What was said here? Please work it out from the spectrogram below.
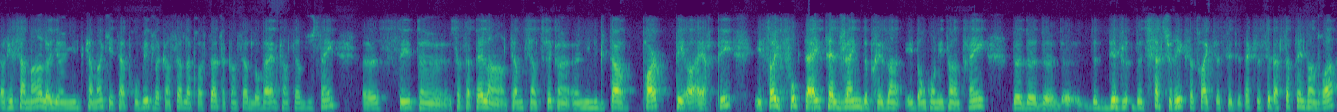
récemment, là, il y a un médicament qui a été approuvé pour le cancer de la prostate, le cancer de l'ovaire, le cancer du sein. Euh, c'est un, ça s'appelle en termes scientifiques un, inhibiteur PARP, P-A-R-P. Et ça, il faut que tu aies tel gène de présent. Et donc, on est en train de, de, de, de, s'assurer que ça soit accessible. C'est accessible à certains endroits.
